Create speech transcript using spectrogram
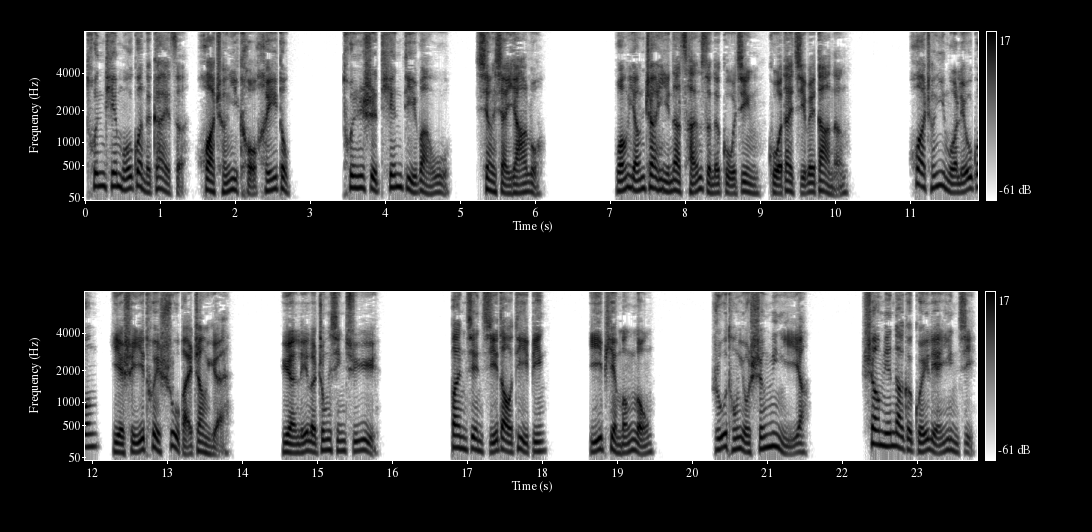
吞天魔罐的盖子化成一口黑洞，吞噬天地万物，向下压落。王阳战役那残损的古镜裹带几位大能，化成一抹流光，也是一退数百丈远，远离了中心区域。半件极道地冰一片朦胧，如同有生命一样。上面那个鬼脸印记，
